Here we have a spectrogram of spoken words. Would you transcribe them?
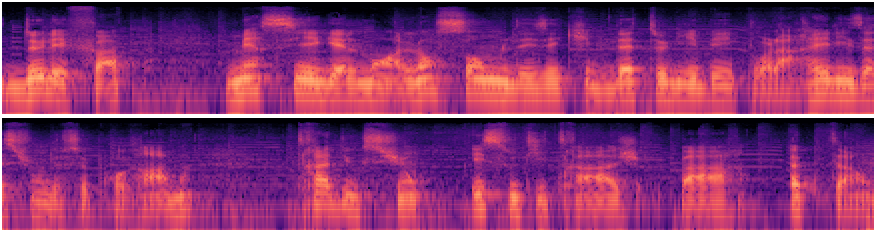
de l'EFAP. Merci également à l'ensemble des équipes d'Atelier B pour la réalisation de ce programme. Traduction et sous-titrage par Uptown.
